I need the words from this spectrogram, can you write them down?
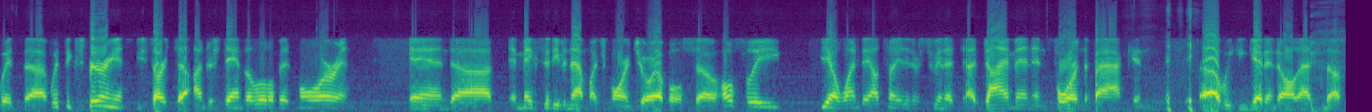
with uh, with experience you start to understand a little bit more and and uh, it makes it even that much more enjoyable. So hopefully, you know, one day I'll tell you the difference between a, a diamond and four in the back, and uh, we can get into all that stuff.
